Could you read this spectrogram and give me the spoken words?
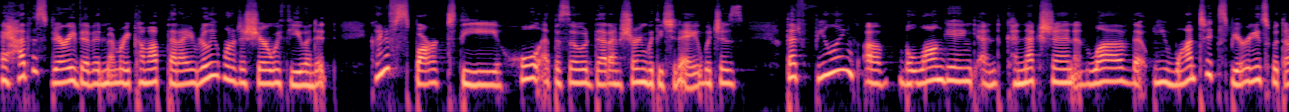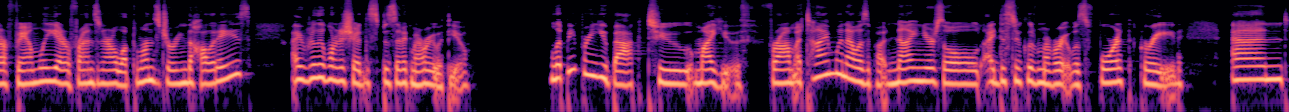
I had this very vivid memory come up that I really wanted to share with you. And it kind of sparked the whole episode that I'm sharing with you today, which is that feeling of belonging and connection and love that we want to experience with our family, our friends, and our loved ones during the holidays, I really wanted to share this specific memory with you. Let me bring you back to my youth from a time when I was about nine years old. I distinctly remember it was fourth grade. And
